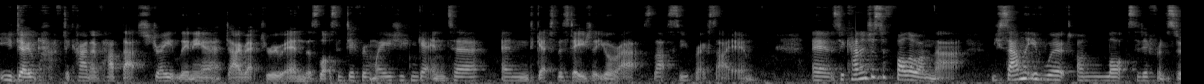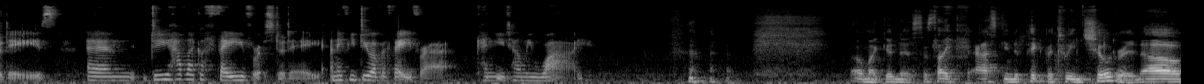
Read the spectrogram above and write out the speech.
you don't have to kind of have that straight linear direct route in. There's lots of different ways you can get into and get to the stage that you're at. So that's super exciting. Um, so kind of just to follow on that, you sound like you've worked on lots of different studies. Um, do you have like a favourite study? And if you do have a favourite, can you tell me why? oh my goodness, it's like asking to pick between children. Um,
